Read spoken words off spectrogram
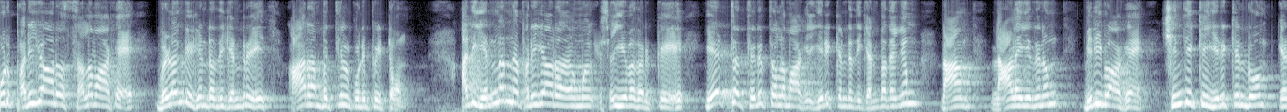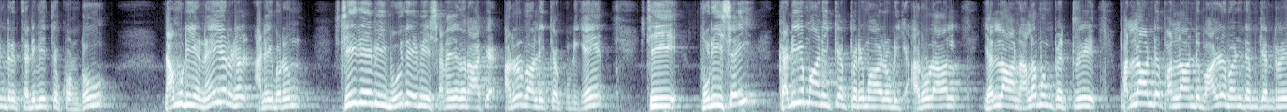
ஒரு பரிகார ஸ்தலமாக விளங்குகின்றது என்று ஆரம்பத்தில் குறிப்பிட்டோம். அது என்னென்ன பரிகாரம் செய்வதற்கு ஏற்ற திருத்தலமாக இருக்கின்றது என்பதையும் நாம் நாளைய தினம் விரிவாக சிந்திக்க இருக்கின்றோம் என்று தெரிவித்து கொண்டு நம்முடைய நேயர்கள் அனைவரும் ஸ்ரீதேவி பூதேவி சமேதராக அருள்வாளிக்கக்கூடிய ஸ்ரீ புரிசை கரியமாணிக்க பெருமாளுடைய அருளால் எல்லா நலமும் பெற்று பல்லாண்டு பல்லாண்டு வாழ வேண்டும் என்று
